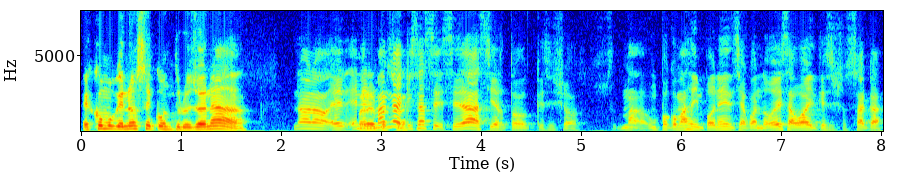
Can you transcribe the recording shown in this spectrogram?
es como que no se construyó nada. No, no, en, el el manga personaje. quizás se, se da cierto, qué sé yo, un poco más de imponencia cuando ves a White, qué sé yo, saca,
